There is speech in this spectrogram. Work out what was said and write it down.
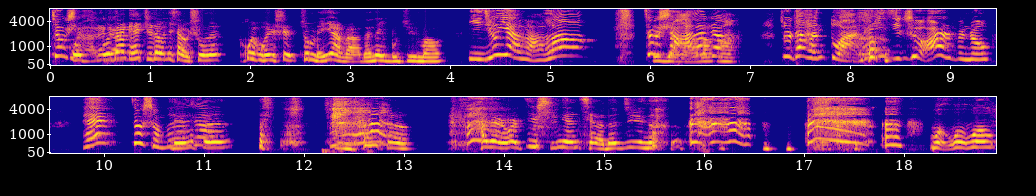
叫啥来着？我大概知道你想说的，会不会是就没演完的那部剧吗？已经演完了，叫啥来着？就是它很短，它 一集只有二十分钟。哎，叫什么来着？还在这块记十年前的剧呢。嗯，我我我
